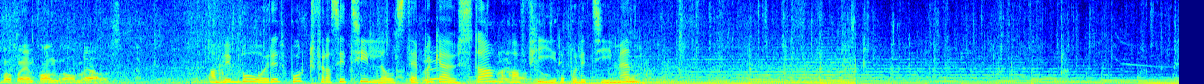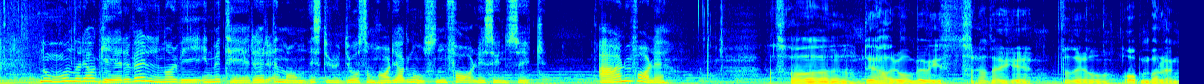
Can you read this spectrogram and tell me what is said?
Bare få en på andre armen. der også. Han blir båret bort fra sitt tilholdssted på Gaustad av fire politimenn. Noen reagerer vel når vi inviterer en mann i studio som har diagnosen farlig synssyk. Er du farlig? Altså, det har jo bevist seg at jeg ikke Så det er jo åpenbar løgn.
